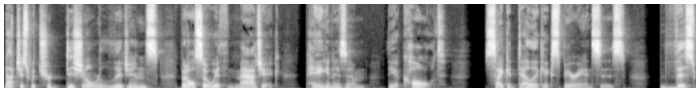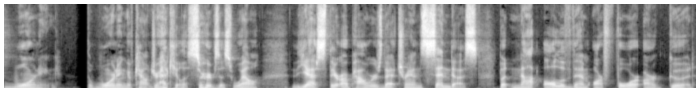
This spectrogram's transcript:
not just with traditional religions, but also with magic, paganism, the occult, psychedelic experiences. This warning the warning of Count Dracula serves us well. Yes, there are powers that transcend us, but not all of them are for our good.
